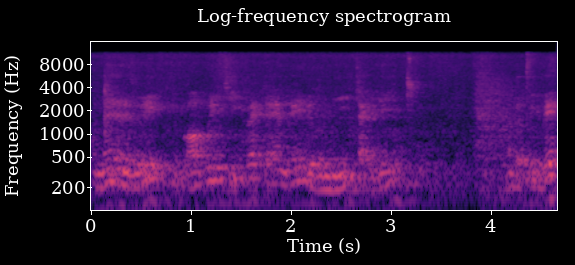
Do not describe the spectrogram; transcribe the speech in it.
còn đây là dưới có quý chị quét cho em cái đường nhí chạy đi. Nó đỡ bị vết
